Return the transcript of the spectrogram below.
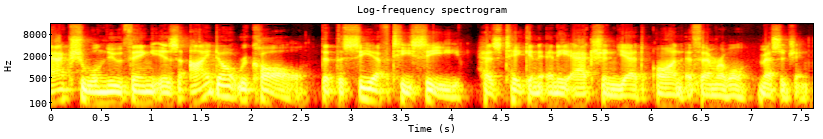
actual new thing is I don't recall that the CFTC has taken any action yet on ephemeral messaging.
